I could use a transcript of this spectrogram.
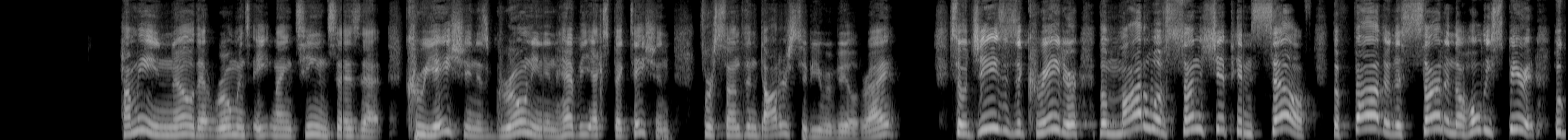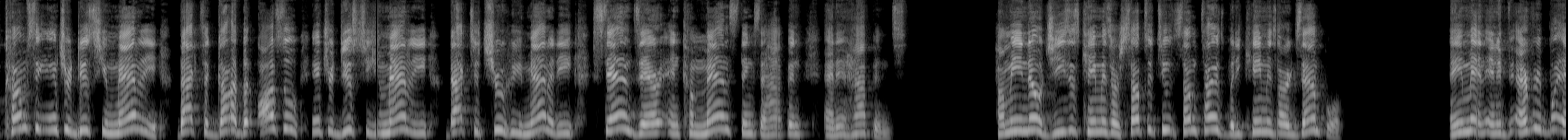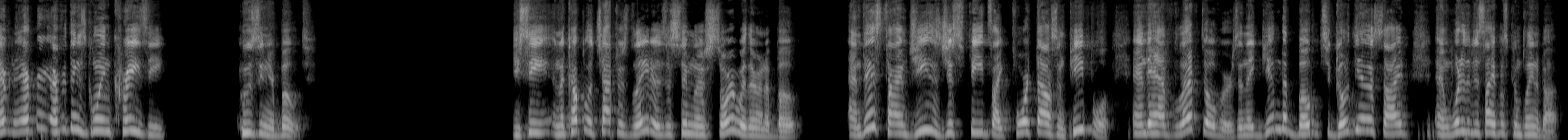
How many know that Romans 8:19 says that creation is groaning in heavy expectation for sons and daughters to be revealed, right? So Jesus, the creator, the model of sonship himself, the Father, the Son, and the Holy Spirit, who comes to introduce humanity back to God, but also introduce to humanity back to true humanity, stands there and commands things to happen, and it happens. How many know Jesus came as our substitute sometimes, but he came as our example? Amen. And if everybody, every, every, everything's going crazy, who's in your boat? You see, in a couple of chapters later, there's a similar story where they're in a boat. And this time, Jesus just feeds like 4,000 people and they have leftovers and they get in the boat to go to the other side. And what do the disciples complain about?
